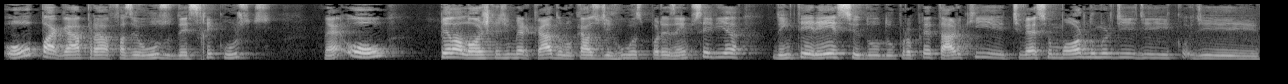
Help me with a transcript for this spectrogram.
ou pagar para fazer uso desses recursos, né? ou pela lógica de mercado, no caso de ruas, por exemplo, seria do interesse do, do proprietário que tivesse o maior número de, de, de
